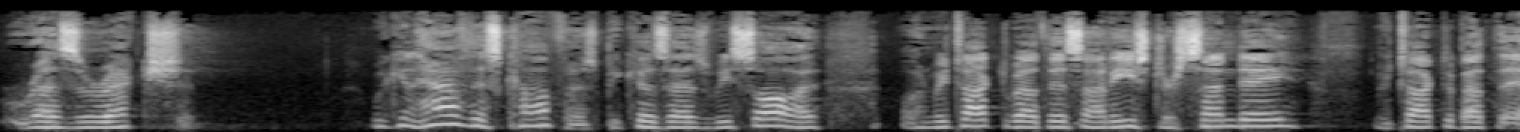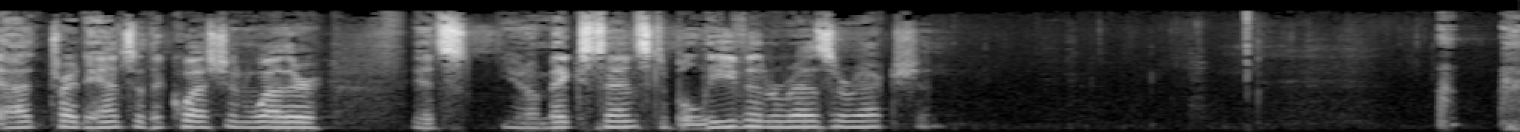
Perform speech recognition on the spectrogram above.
resurrection. We can have this confidence because, as we saw when we talked about this on Easter Sunday, we talked about the, tried to answer the question whether it's, you know, makes sense to believe in a resurrection.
